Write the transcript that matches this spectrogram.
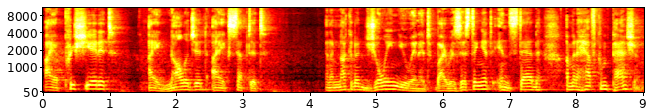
I appreciate it. I acknowledge it. I accept it. And I'm not going to join you in it by resisting it. Instead, I'm going to have compassion.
